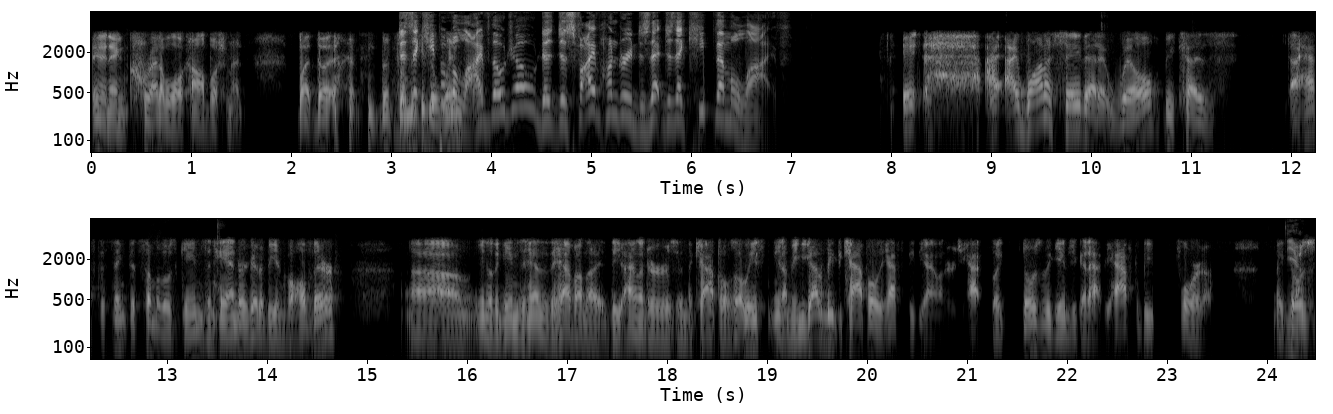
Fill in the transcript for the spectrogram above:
an incredible accomplishment. But the but does it keep them alive though, Joe? Does does 500 does that does that keep them alive? It, I, I want to say that it will because I have to think that some of those games in hand are going to be involved there. Um, you know, the games in hand that they have on the the Islanders and the Capitals. At least, you know, I mean, you got to beat the Capitals, you have to beat the Islanders. You have like those are the games you got to have. You have to beat Florida. Like yeah. those,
